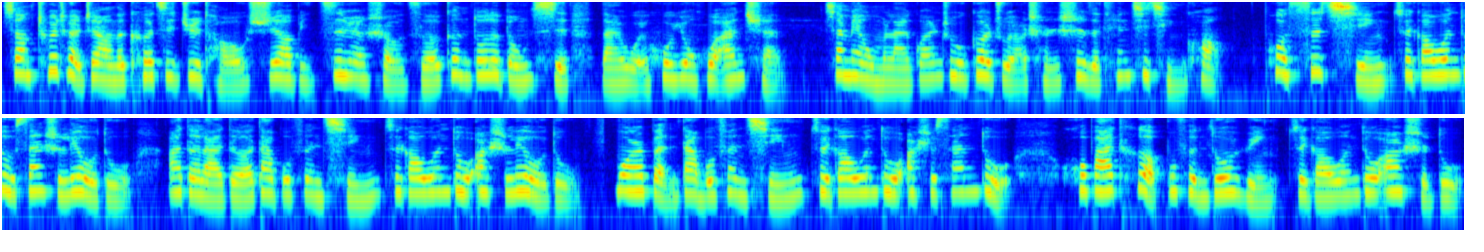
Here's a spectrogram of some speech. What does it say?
像 Twitter 这样的科技巨头需要比自愿守则更多的东西来维护用户安全。下面我们来关注各主要城市的天气情况：珀斯晴，最高温度三十六度；阿德莱德大部分晴，最高温度二十六度；墨尔本大部分晴，最高温度二十三度。霍巴特部分多云，最高温度二十度；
